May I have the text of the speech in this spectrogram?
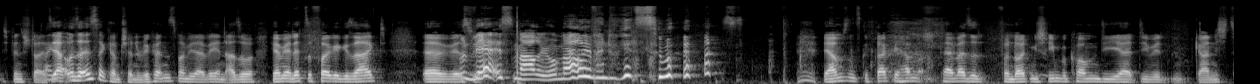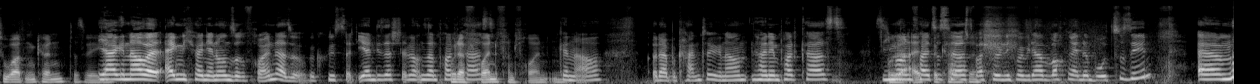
Ich bin stolz. Danke. Ja, unser Instagram-Channel, wir können es mal wieder erwähnen. Also, wir haben ja letzte Folge gesagt, äh, Und wer ist Mario? Mario, wenn du jetzt zuhörst. Wir haben es uns gefragt, wir haben teilweise von Leuten geschrieben bekommen, die, die wir gar nicht zuordnen können. Deswegen. Ja, genau, weil eigentlich hören ja nur unsere Freunde, also gegrüßt seid ihr an dieser Stelle unseren Oder Podcast. Freunde von Freunden. Genau. Oder Bekannte, genau. Hören den Podcast. Simon, Oder falls du es hörst, war schön, dich mal wieder am Wochenende im Boot zu sehen. Ähm,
